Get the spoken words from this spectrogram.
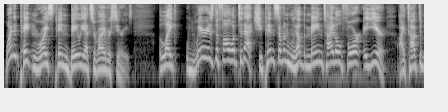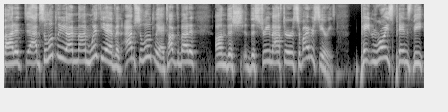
Why did Peyton Royce pin Bayley at Survivor Series? Like, where is the follow up to that? She pinned someone who held the main title for a year. I talked about it. Absolutely. I'm, I'm with you, Evan. Absolutely. I talked about it on the, sh- the stream after Survivor Series. Peyton Royce pins the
